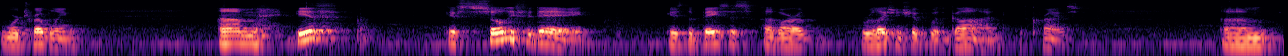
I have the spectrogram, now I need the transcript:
more troubling. Um, if if sola fide is the basis of our relationship with God, with Christ, um,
